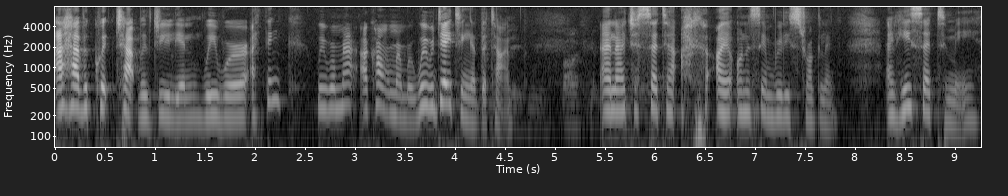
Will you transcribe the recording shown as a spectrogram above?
I have a quick chat with Julian. We were, I think we were, I can't remember. We were dating at the time. And I just said to him, I, I honestly am really struggling. And he said to me,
